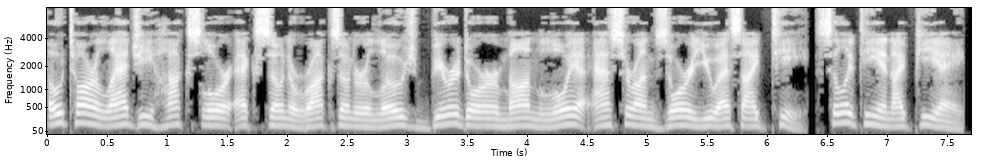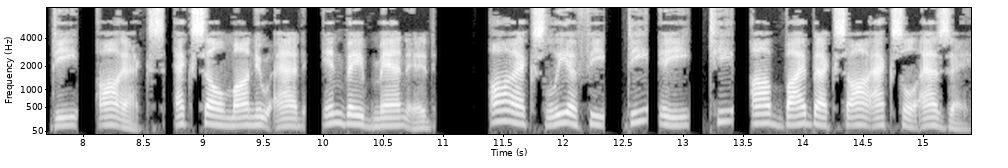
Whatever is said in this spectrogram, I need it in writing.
Otar Laji Hoxlor x Zona Rockzoner Loge Biradorer Mon Loya Asaran Zora Usit, Sylheti and IPA, D, AX, XL Manu Ad, Inbabe Man Id, AX Liafi, D, E, T, A Bibex A Axel Aze,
